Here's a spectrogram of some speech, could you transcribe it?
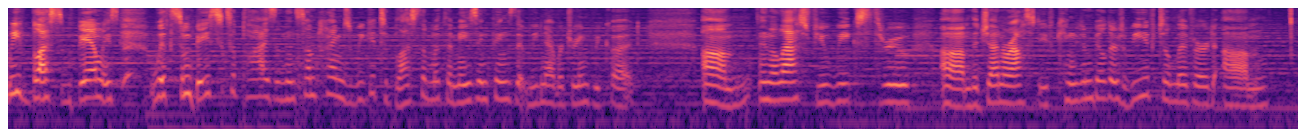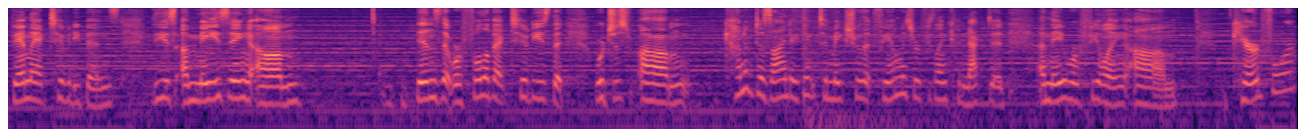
We've blessed some families with some basic supplies, and then sometimes we get to bless them with amazing things that we never dreamed we could. Um, in the last few weeks, through um, the generosity of Kingdom Builders, we've delivered um, family activity bins, these amazing um, bins that were full of activities that were just um, kind of designed, I think, to make sure that families were feeling connected and they were feeling um, cared for.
